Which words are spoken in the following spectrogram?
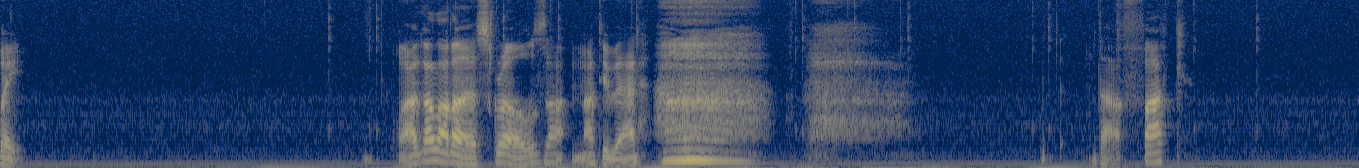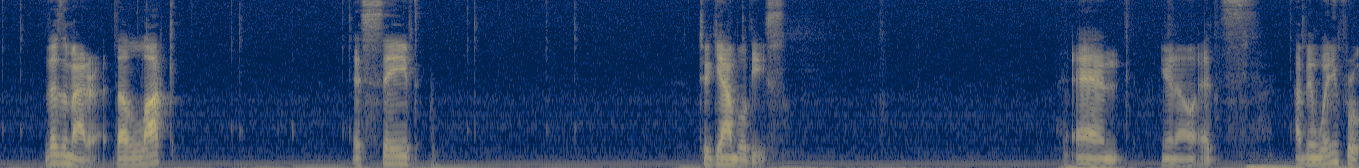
Wait. Well, I got a lot of scrolls. Not not too bad. the fuck? Doesn't matter. The luck is saved to gamble these. And, you know, it's. I've been waiting for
